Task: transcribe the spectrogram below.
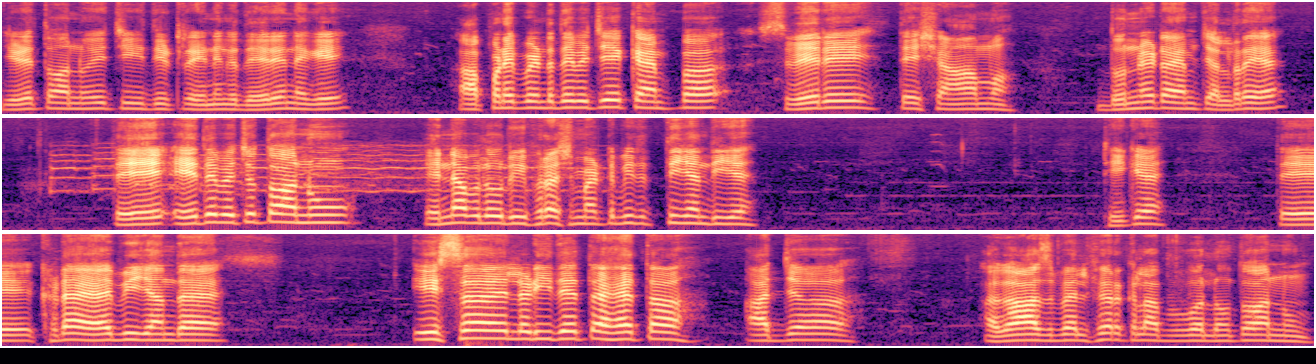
ਜਿਹੜੇ ਤੁਹਾਨੂੰ ਇਹ ਚੀਜ਼ ਦੀ ਟ੍ਰੇਨਿੰਗ ਦੇ ਰਹੇ ਨੇਗੇ, ਆਪਣੇ ਪਿੰਡ ਦੇ ਵਿੱਚ ਇਹ ਕੈਂਪ ਸਵੇਰੇ ਤੇ ਸ਼ਾਮ ਦੋਨੇ ਟਾਈਮ ਚੱਲ ਰਿਹਾ ਹੈ ਤੇ ਇਹਦੇ ਵਿੱਚ ਤੁਹਾਨੂੰ ਇਹਨਾਂ ਵੱਲੋਂ ਰਿਫਰੈਸ਼ਮੈਂਟ ਵੀ ਦਿੱਤੀ ਜਾਂਦੀ ਹੈ। ਠੀਕ ਹੈ? ਤੇ ਖੜਾਇਆ ਵੀ ਜਾਂਦਾ ਹੈ। ਇਸ ਲੜੀ ਦੇ ਤਹਿਤ ਅੱਜ ਆਗਾਜ਼ ਵੈਲਫੇਅਰ ਕਲੱਬ ਵੱਲੋਂ ਤੁਹਾਨੂੰ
